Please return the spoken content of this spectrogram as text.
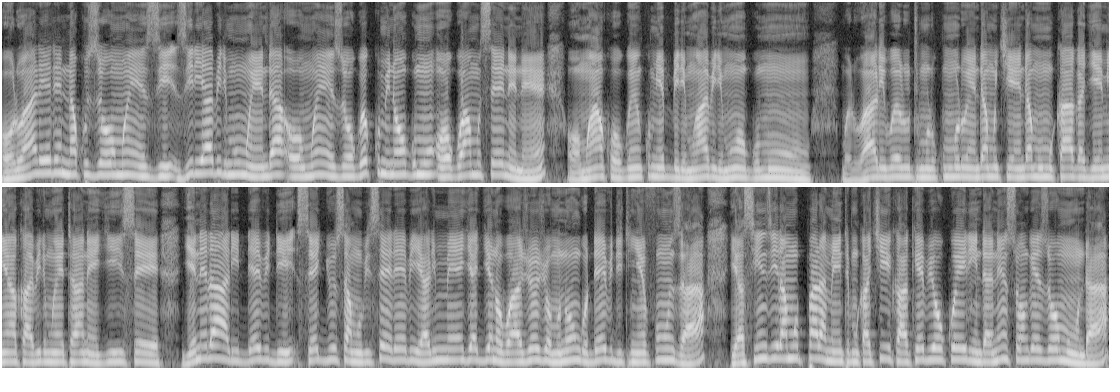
olwaleero ennaku z'omwezi ziri 29 omwezi ogw'e11 ogwa museenene omwaka ogw'e2021 bwe lwali bwe luti mu 1996 mu mukaaga gy'emyaka 25 egiyise generaali david sejjusa mu biseera ebyo yali meeja jeno bwajojo omunungu david tinyefunza yasinziira mu palamenti mu kakiiko ak'ebyokwerinda n'ensonga ez'omunda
